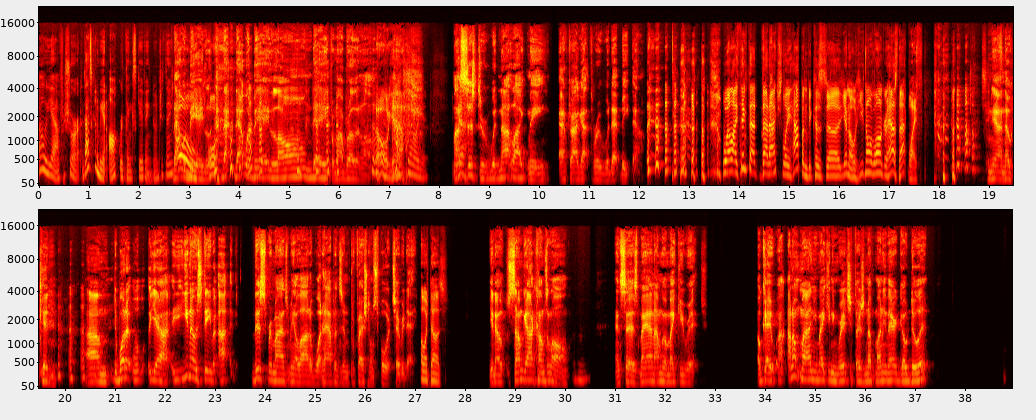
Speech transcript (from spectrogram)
Oh yeah, for sure. That's going to be an awkward Thanksgiving, don't you think? That would be a Oh, oh. that, that would be a long day for my brother-in-law. Oh I'm yeah, telling you. My Yeah. sister would not like me after I got through with that beatdown. well, I think that that actually happened because uh, you know he no longer has that wife. Yeah, no kidding. Um, what? It, well, yeah, you know, Steve. I, this reminds me a lot of what happens in professional sports every day. Oh, it does. You know, some guy comes along Mhm. and says, "Man, I'm going to make you rich." Okay, I- don't mind you making him rich if there's enough money there. Go do it.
